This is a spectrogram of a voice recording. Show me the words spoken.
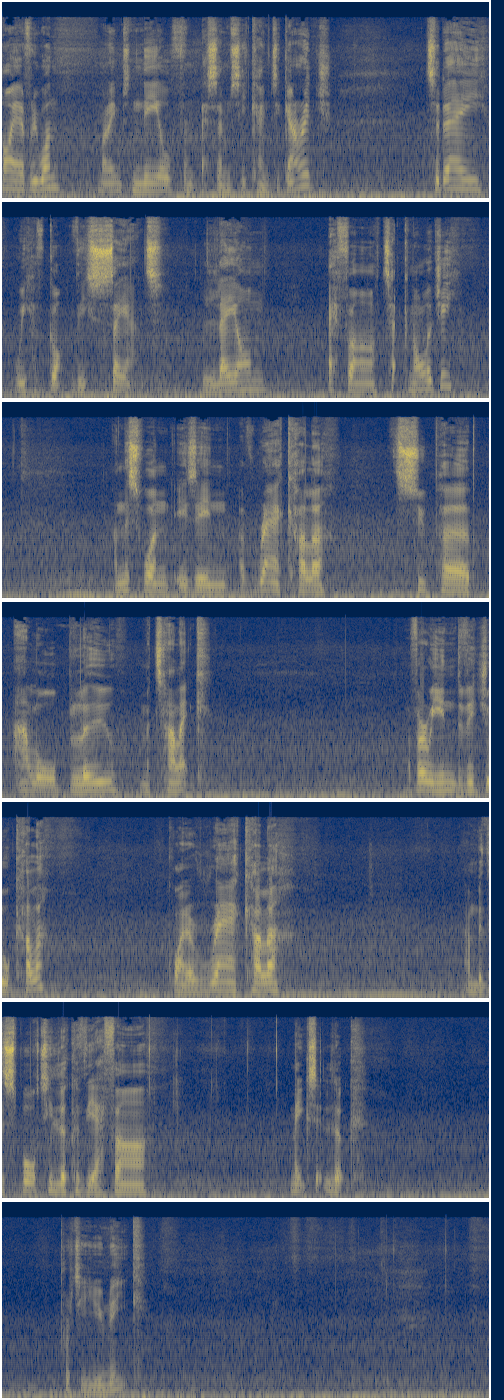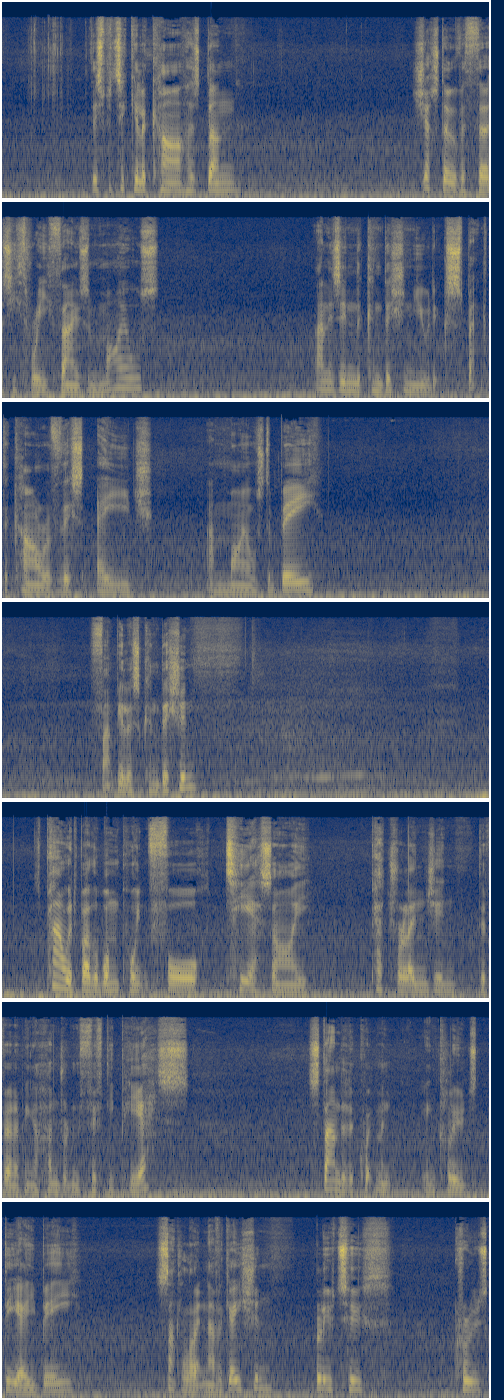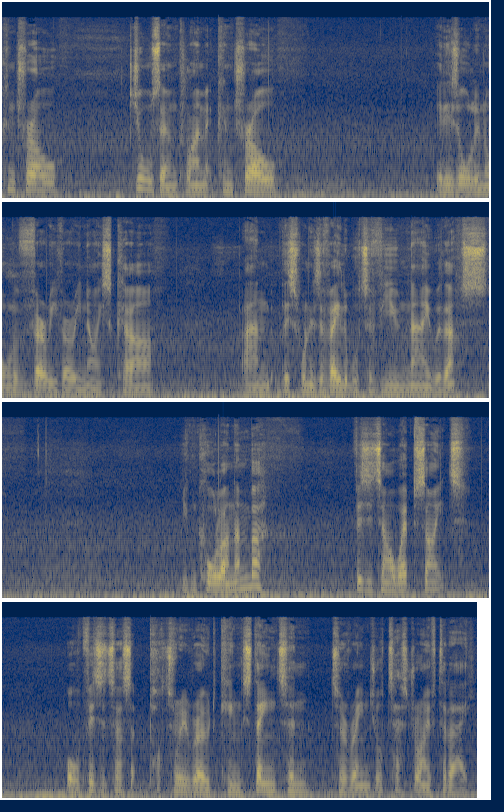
Hi everyone, my name's Neil from SMC County Garage. Today we have got the Seat Leon FR technology and this one is in a rare colour, the superb alloy blue metallic. A very individual colour, quite a rare colour and with the sporty look of the FR makes it look pretty unique. This particular car has done just over 33,000 miles and is in the condition you would expect a car of this age and miles to be. Fabulous condition. It's powered by the 1.4 TSI petrol engine developing 150 PS. Standard equipment includes DAB, satellite navigation, Bluetooth, cruise control, dual zone climate control. It is all in all a very, very nice car, and this one is available to view now with us. You can call our number, visit our website, or visit us at Pottery Road, Kingsteignton to arrange your test drive today.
